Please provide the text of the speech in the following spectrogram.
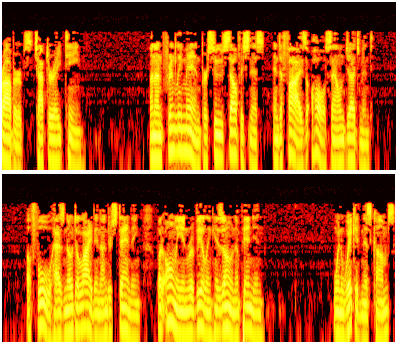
Proverbs chapter 18 An unfriendly man pursues selfishness and defies all sound judgment. A fool has no delight in understanding, but only in revealing his own opinion. When wickedness comes,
